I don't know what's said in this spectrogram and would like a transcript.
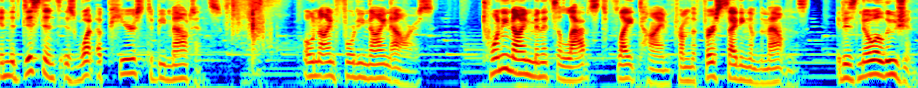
In the distance is what appears to be mountains. 0949 hours. 29 minutes elapsed flight time from the first sighting of the mountains. It is no illusion.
